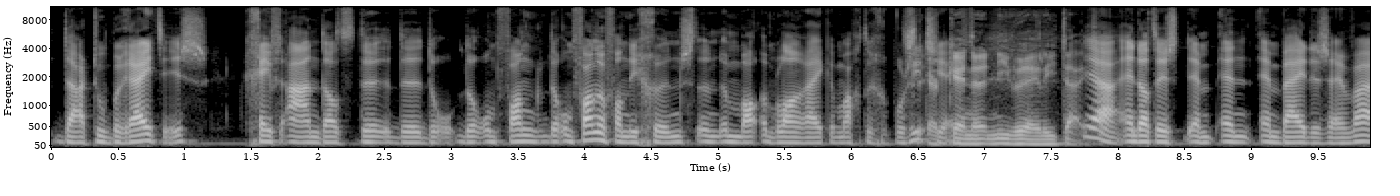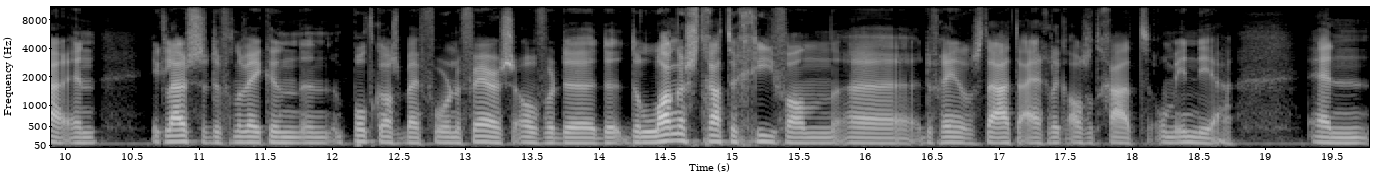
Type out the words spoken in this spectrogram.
daartoe bereid is, geeft aan dat de, de, de, de, ontvang, de ontvanger van die gunst een, een, een belangrijke, machtige positie Ze erkennen heeft. een nieuwe realiteit. Ja, en, dat is, en, en, en beide zijn waar. En ik luisterde van de week een, een podcast bij Foreign Affairs over de, de, de lange strategie van uh, de Verenigde Staten eigenlijk als het gaat om India. En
